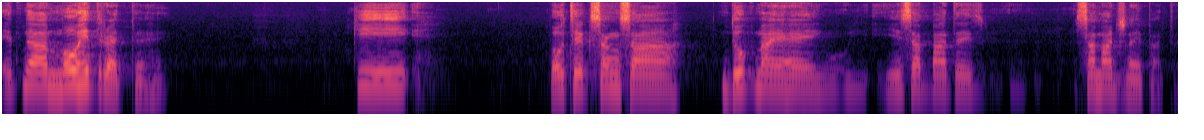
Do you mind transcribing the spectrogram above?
इतना मोहित रहते हैं कि भौतिक संसार दुखमय है, ये सब बातें समझ नहीं पाते।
